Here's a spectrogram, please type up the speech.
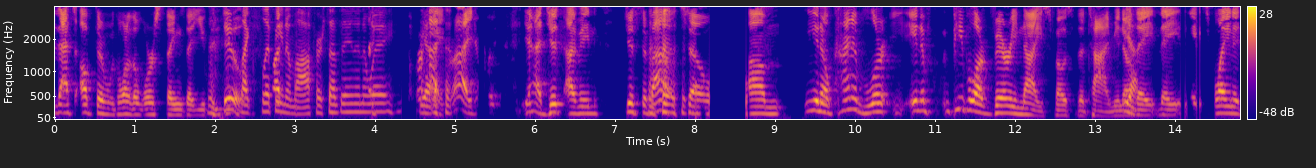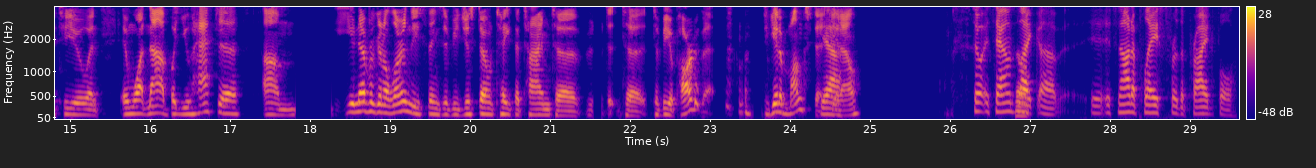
that's up there with one of the worst things that you can do. it's like flipping but, them off or something in a way. right, yeah. right. Yeah, just I mean, just about. so um you know, kind of learn. And if people are very nice most of the time, you know, yeah. they, they they explain it to you and and whatnot. But you have to. um You're never going to learn these things if you just don't take the time to to to be a part of it, to get amongst it. Yeah. You know. So it sounds so. like uh, it's not a place for the prideful.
